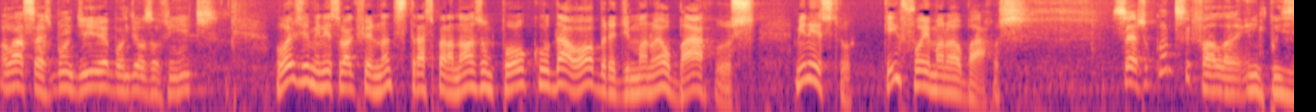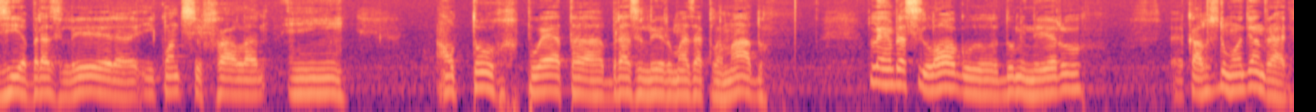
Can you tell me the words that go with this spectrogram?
Olá, Sérgio, bom dia, bom dia aos ouvintes. Hoje, o ministro Og Fernandes traz para nós um pouco da obra de Manuel Barros. Ministro, quem foi Manuel Barros? Sérgio, quando se fala em poesia brasileira e quando se fala em autor, poeta brasileiro mais aclamado, lembra-se logo do mineiro eh, Carlos Drummond de Andrade.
